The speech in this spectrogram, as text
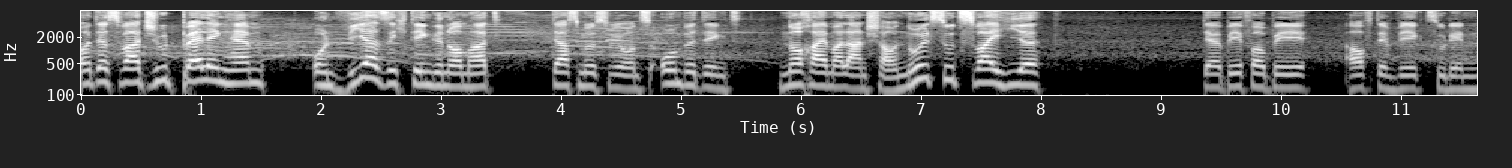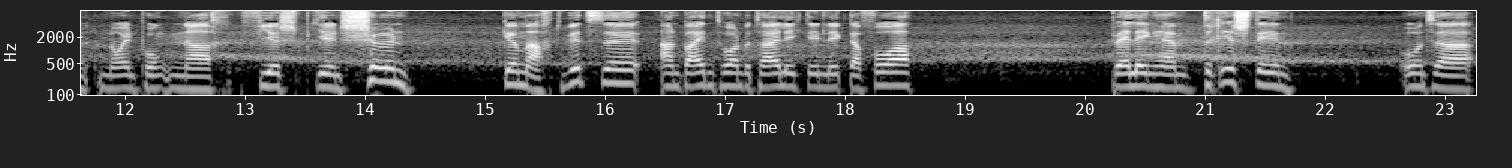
Und es war Jude Bellingham. Und wie er sich den genommen hat, das müssen wir uns unbedingt noch einmal anschauen. 0 zu 2 hier. Der BVB auf dem Weg zu den neun Punkten nach vier Spielen. Schön gemacht. Witzel an beiden Toren beteiligt, den legt er vor. Bellingham drischt den unter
